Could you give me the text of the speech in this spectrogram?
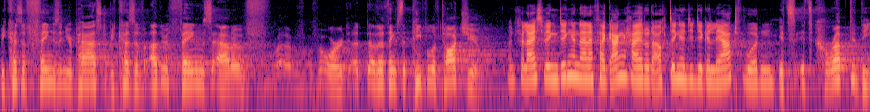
because of things in your past or because of other things out of, or other things that people have taught you. Und vielleicht wegen Dingen in deiner Vergangenheit oder auch Dinge, die dir gelehrt wurden, It's, it's corrupted the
